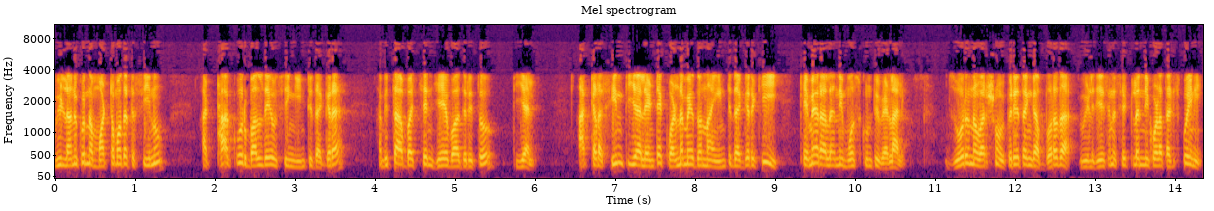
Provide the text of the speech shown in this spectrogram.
వీళ్ళు అనుకున్న మొట్టమొదటి సీను అఠాకూర్ ఠాకూర్ బల్దేవ్ సింగ్ ఇంటి దగ్గర అమితాబ్ బచ్చన్ జయబాదురితో తీయాలి. అక్కడ సీన్ తీయాలంటే కొండ మీద ఉన్న ఇంటి దగ్గరికి కెమెరాలన్నీ మోసుకుంటూ వెళ్ళాలి. జోరున వర్షం విపరీతంగా బురద వీళ్ళు చేసిన సెట్లన్నీ కూడా తడిసిపోయినాయి.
